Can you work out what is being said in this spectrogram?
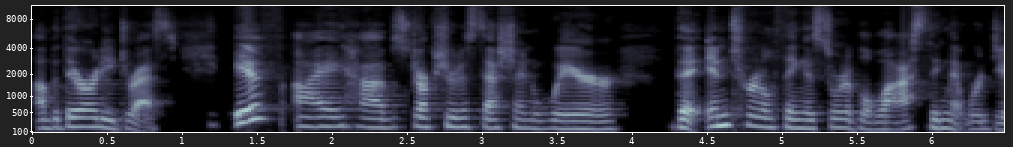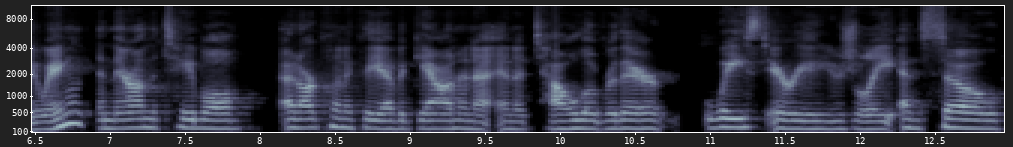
uh, but they're already dressed. If I have structured a session where the internal thing is sort of the last thing that we're doing and they're on the table at our clinic, they have a gown and a, and a towel over their waist area usually. And so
